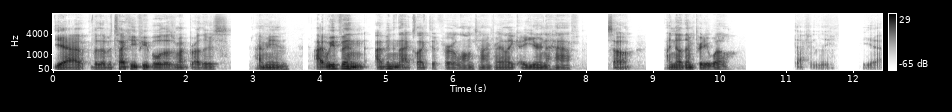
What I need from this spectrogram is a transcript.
Yeah, but the Bateki people, those are my brothers. I Mhm. mean, I we've been I've been in that collective for a long time, probably like a year and a half. So I know them pretty well. Definitely. Yeah.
